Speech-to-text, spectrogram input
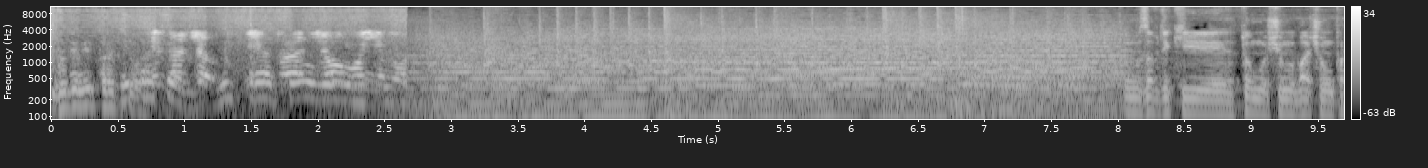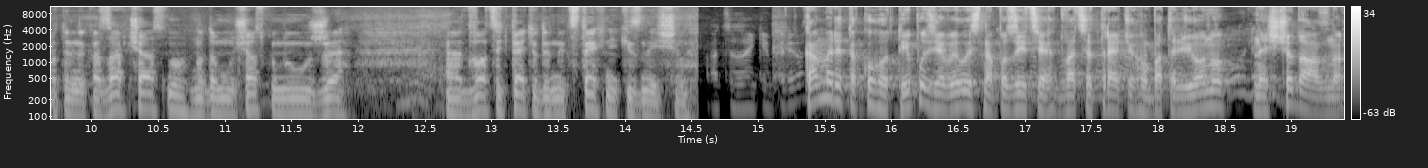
Будемо відпрацьовувати. Тому завдяки тому, що ми бачимо противника завчасно, на даному участку ми вже 25 одиниць техніки знищили. Камери такого типу з'явились на позиціях 23-го батальйону нещодавно.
